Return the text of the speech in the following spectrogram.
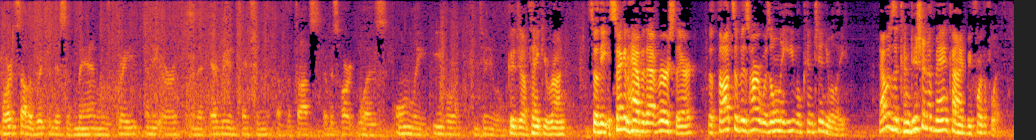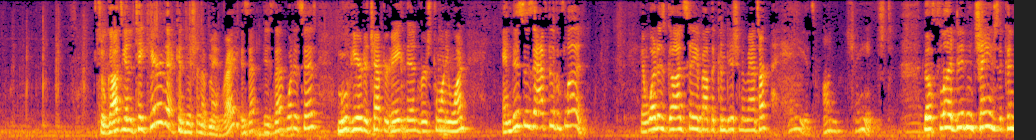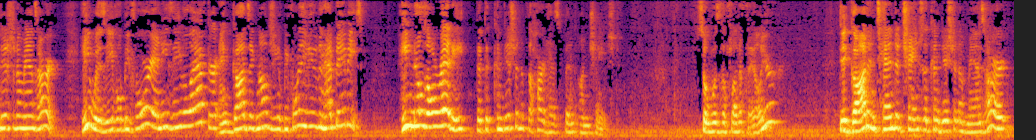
Lord saw the wickedness of man was great in the earth, and that every intention of the thoughts of his heart was only evil continually. Good job. Thank you, Ron. So the second half of that verse there, the thoughts of his heart was only evil continually. That was the condition of mankind before the flood. So God's going to take care of that condition of man, right? Is that is that what it says? Move here to chapter 8 then verse 21. And this is after the flood. And what does God say about the condition of man's heart? Hey, it's unchanged. The flood didn't change the condition of man's heart. He was evil before and he's evil after, and God's acknowledging it before they even had babies. He knows already that the condition of the heart has been unchanged. So was the flood a failure? Did God intend to change the condition of man's heart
